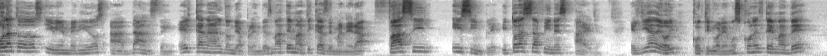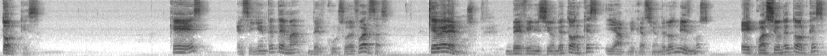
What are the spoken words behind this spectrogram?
Hola a todos y bienvenidos a Danstein, el canal donde aprendes matemáticas de manera fácil y simple y todas afines a ella. El día de hoy continuaremos con el tema de torques, que es el siguiente tema del curso de fuerzas. ¿Qué veremos? Definición de torques y aplicación de los mismos, ecuación de torques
